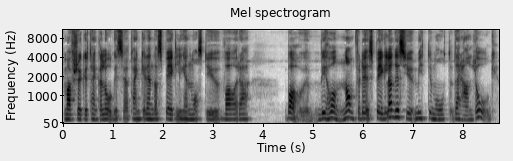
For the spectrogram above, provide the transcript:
Man försöker tänka logiskt så jag tänker enda speglingen måste ju vara vid honom för det speglades ju mitt emot där han låg.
